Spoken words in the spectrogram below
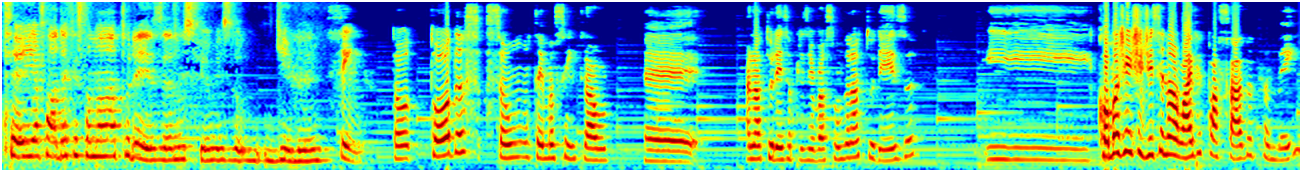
Você ia falar da questão da natureza nos filmes do Ghibli. Sim, to- todas são um tema central. é, a natureza, a preservação da natureza. E como a gente disse na live passada também,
